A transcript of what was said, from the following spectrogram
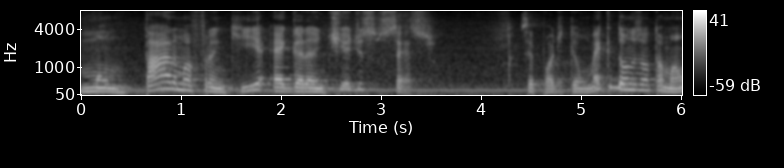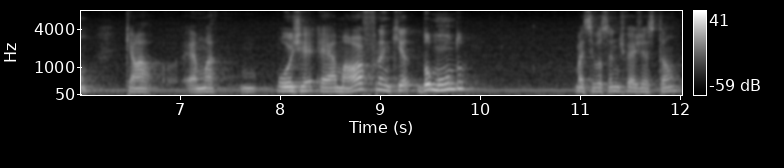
montar uma franquia é garantia de sucesso. Você pode ter um McDonald's na tua mão, que é uma, é uma, hoje é a maior franquia do mundo, mas se você não tiver gestão,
